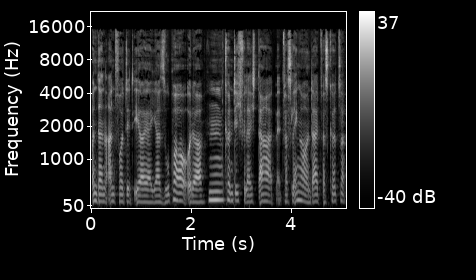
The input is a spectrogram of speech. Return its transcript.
Und dann antwortet ihr ja, ja, super. Oder hm, könnte ich vielleicht da etwas länger und da etwas kürzer.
